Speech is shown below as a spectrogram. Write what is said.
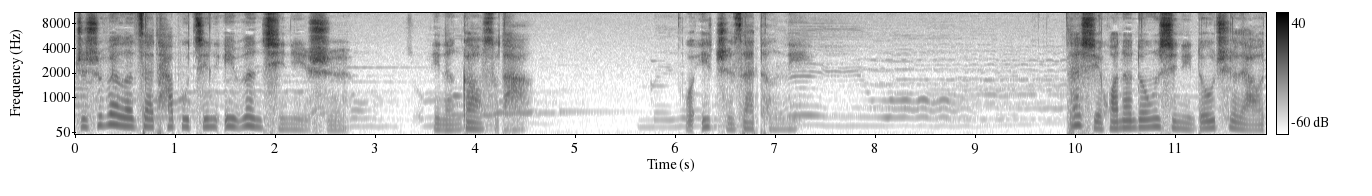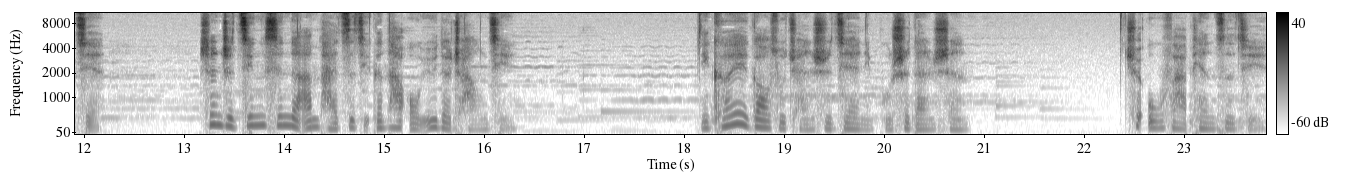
只是为了在他不经意问起你时，你能告诉他：“我一直在等你。”他喜欢的东西你都去了解，甚至精心的安排自己跟他偶遇的场景。你可以告诉全世界你不是单身，却无法骗自己，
